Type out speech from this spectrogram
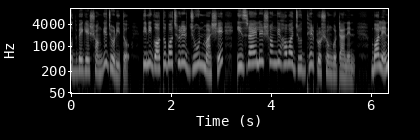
উদ্বেগের সঙ্গে জড়িত। তিনি গত বছরের জুন মাসে ইসরায়েলের সঙ্গে হওয়া যুদ্ধের প্রসঙ্গ টানেন। বলেন,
